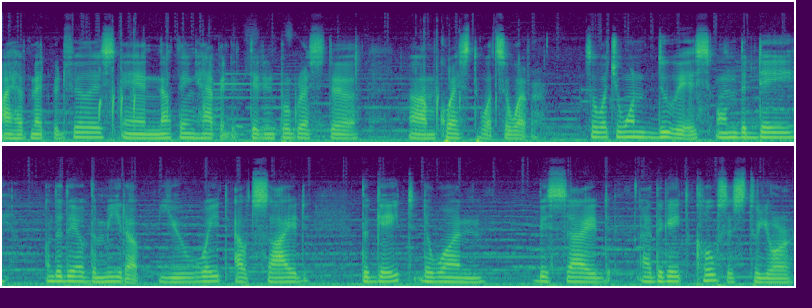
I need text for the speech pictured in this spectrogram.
I have met with Phyllis and nothing happened. It didn't progress the um, quest whatsoever. So what you want to do is on the day on the day of the meetup you wait outside the gate, the one beside uh, the gate closest to your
